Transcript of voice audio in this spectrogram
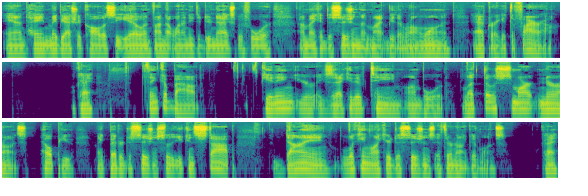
and hey, maybe I should call the CEO and find out what I need to do next before I make a decision that might be the wrong one after I get the fire out. Okay? Think about getting your executive team on board. Let those smart neurons help you make better decisions so that you can stop dying looking like your decisions if they're not good ones. Okay?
